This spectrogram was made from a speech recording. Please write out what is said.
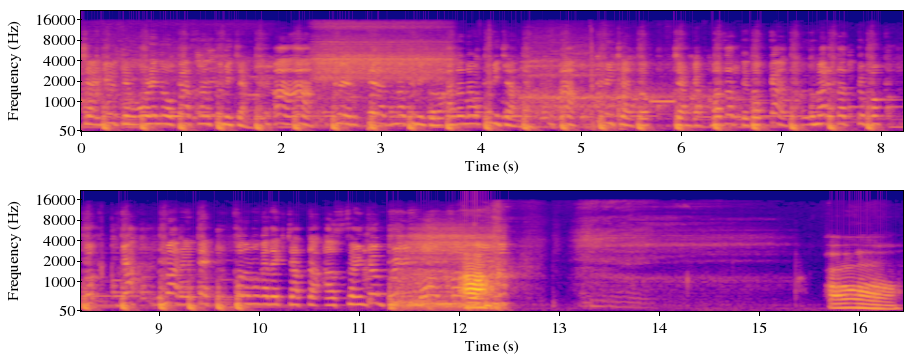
ちゃん言うても俺のお母さん久美ちゃんああいわゆる寺島久美子のあだ名は久美ちゃんだあ久美ちゃんとちゃんが混ざってドッカン生まれたって僕僕が生まれて子供ができちゃったあっさんがブリンボンボンあおお。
